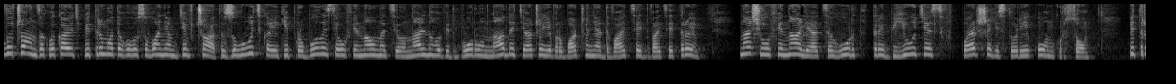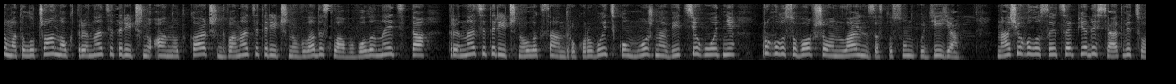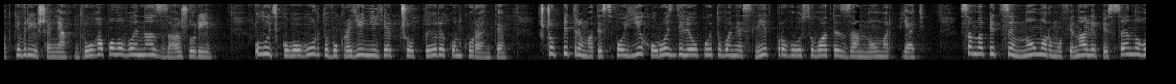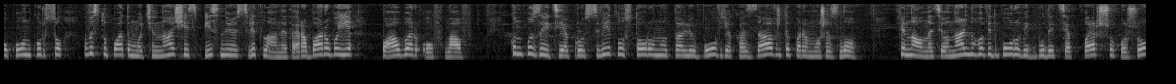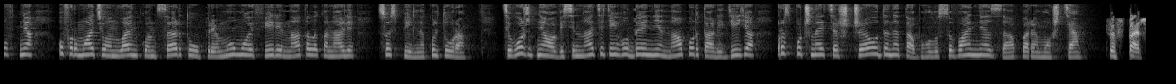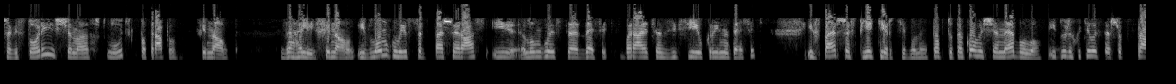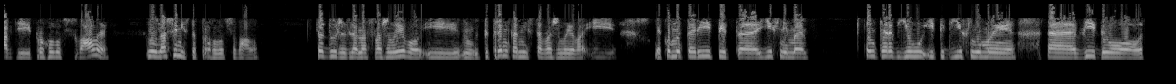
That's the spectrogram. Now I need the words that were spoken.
Лучан закликають підтримати голосуванням дівчат з Луцька, які пробилися у фінал національного відбору на дитяче Євробачення 2023. Наші у фіналі, а це гурт «Три Б'ютіс» вперше в історії конкурсу. Підтримати лучанок 13-річну Анну Ткач, 12-річну Владиславу Волинець та 13-річну Олександру Коровицьку можна від сьогодні, проголосувавши онлайн в застосунку Дія. Наші голоси це 50% рішення, друга половина за журі. У луцького гурту в Україні є чотири конкуренти. Щоб підтримати своїх, у розділі опитування слід проголосувати за номер 5. Саме під цим номером у фіналі пісенного конкурсу виступатимуть наші з піснею Світлани Тарабарової «Power of Love». Композиція про світлу сторону та любов, яка завжди переможе зло. Фінал національного відбору відбудеться 1 жовтня у форматі онлайн-концерту у прямому ефірі на телеканалі Суспільна культура. Цього ж дня о 18-й годині на порталі Дія розпочнеться ще один етап голосування за переможця. Це вперше в історії, що наш Луцьк потрапив в фінал. Взагалі, фінал. І в лонглист це перший раз, і лонглист це 10, збирається зі всієї України 10. І вперше в п'ятірці вони. Тобто такого ще не було. І дуже хотілося, щоб справді проголосували. Ну, наше місто проголосувало. Це дуже для нас важливо, і ну, підтримка міста важлива, і коментарі під е, їхніми інтерв'ю і під їхніми е, відео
